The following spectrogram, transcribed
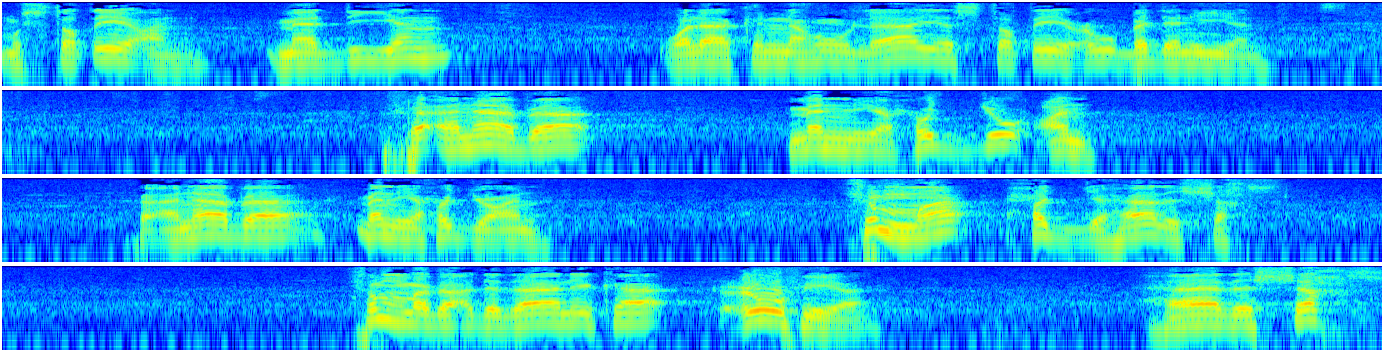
مستطيعا ماديا ولكنه لا يستطيع بدنيا فأناب من يحج عنه. فأناب من يحج عنه. ثم حج هذا الشخص. ثم بعد ذلك عوفي. هذا الشخص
